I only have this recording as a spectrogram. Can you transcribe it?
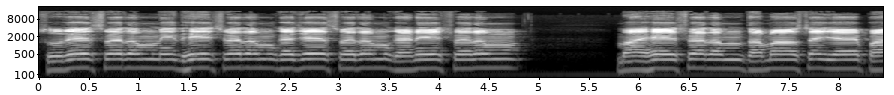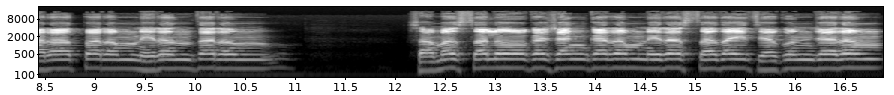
సురేశ్వరం నిధీశ్వరం గజేశ్వరం గణేశ్వరం మహేశ్వరం తమాశయ పరాత్పరం నిరంతరం సమస్తలోకశంకరం నిరస్తదైత్యకుంజరం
